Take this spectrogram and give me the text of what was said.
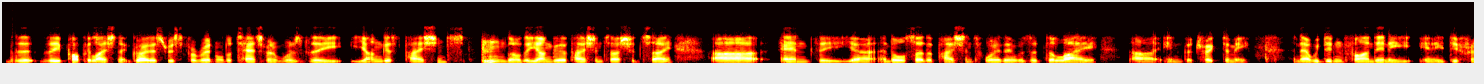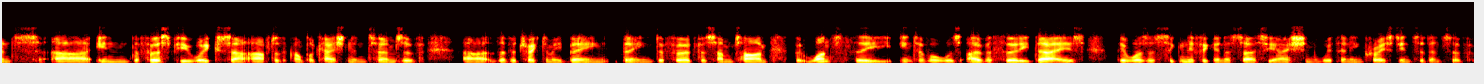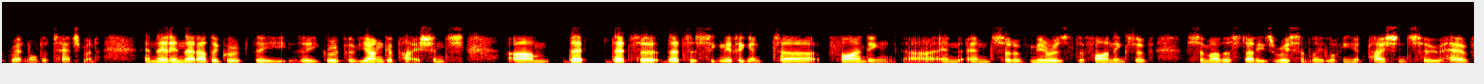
The, the population at greatest risk for retinal detachment was the youngest patients, or the younger patients, I should say, uh, and the uh, and also the patients where there was a delay uh, in vitrectomy. Now, we didn't find any any difference uh, in the first few weeks uh, after the complication in terms of uh, the vitrectomy being being deferred for some time. But once the interval was over 30 days, there was a significant association with an increased incidence of retinal detachment. And then in that other group, the the group of younger patients, um, that that's a that's a significant uh, finding uh, and and sort of mirrors the findings of some other studies recently looking at patients who have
